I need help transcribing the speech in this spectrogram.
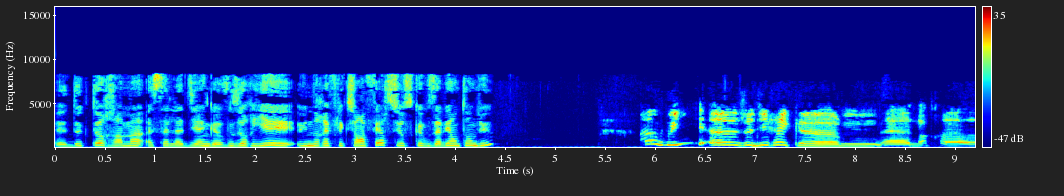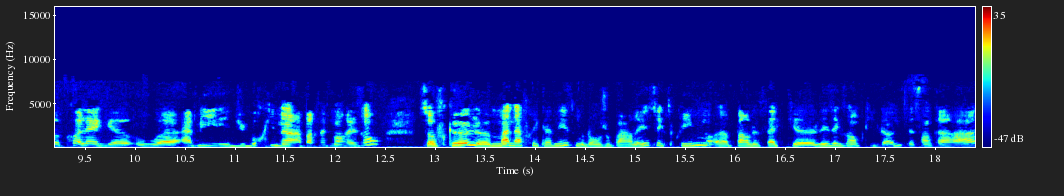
Euh, docteur Rama Saladieng, vous auriez une réflexion à faire sur ce que vous avez entendu? Ah oui, euh, je dirais que euh, notre collègue ou ami du Burkina a parfaitement raison, sauf que le manafricanisme dont je parlais s'exprime par le fait que les exemples qu'il donne, c'est Sankara,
